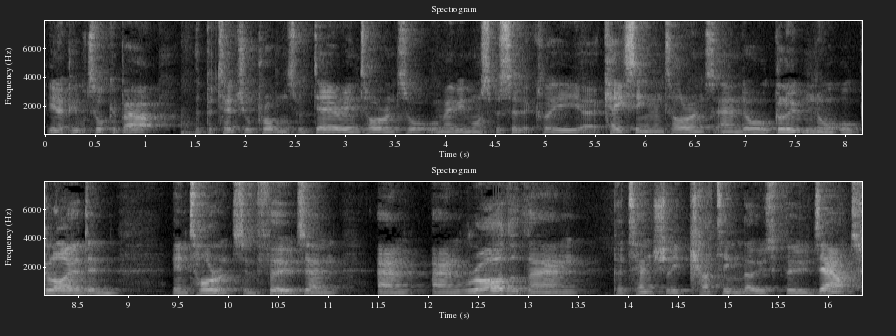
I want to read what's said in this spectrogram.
you know people talk about the potential problems with dairy intolerance or, or maybe more specifically uh, casein intolerance and or gluten or, or gliadin intolerance in foods. And and and rather than potentially cutting those foods out,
